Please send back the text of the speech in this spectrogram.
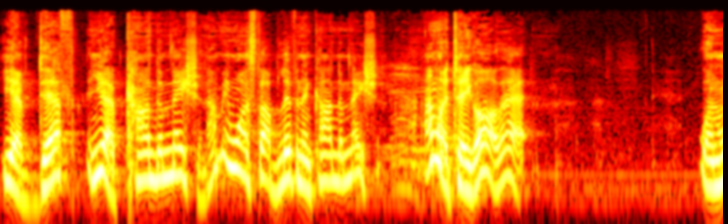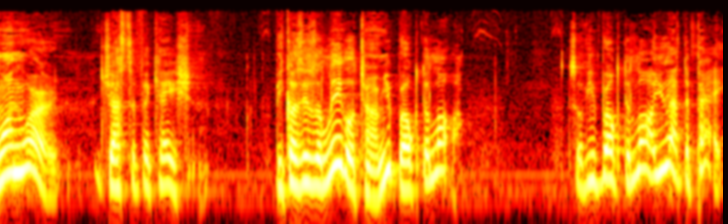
you have death and you have condemnation. How many want to stop living in condemnation? I'm going to take all that. On one word, justification. Because it's a legal term. You broke the law. So if you broke the law, you have to pay.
